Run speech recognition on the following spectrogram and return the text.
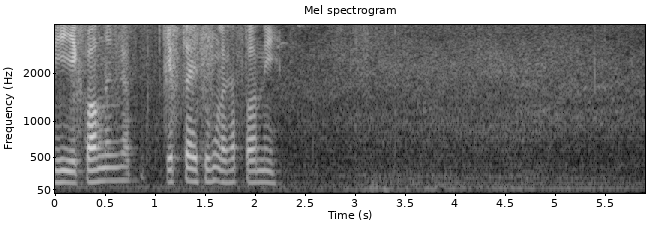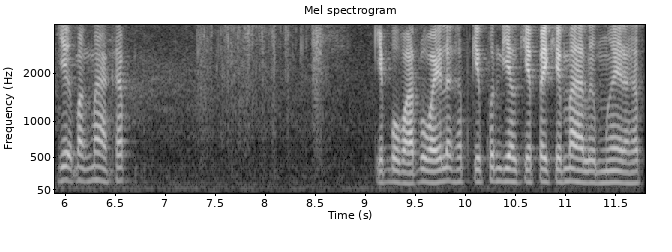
มีอีกกองหนึงครับ เก็บใจถุงแล้วครับตอนนี้ เยอะมากๆครับ เก็บบหวาดบไว้แล้วครับ เก็บคนเดียวเก็บไปเก็บมาเริ่มเมื่อยแล้วครับ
